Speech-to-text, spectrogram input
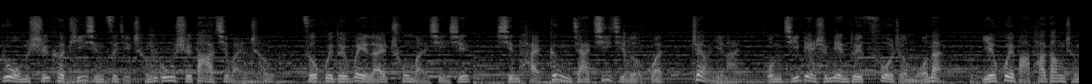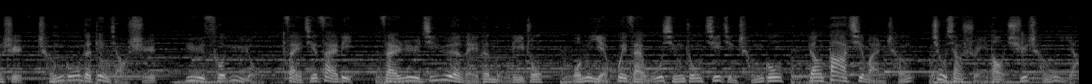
若我们时刻提醒自己成功是大器晚成，则会对未来充满信心，心态更加积极乐观。这样一来，我们即便是面对挫折磨难，也会把它当成是成功的垫脚石，愈挫愈勇，再接再厉。在日积月累的努力中，我们也会在无形中接近成功，让大器晚成就像水到渠成一样。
